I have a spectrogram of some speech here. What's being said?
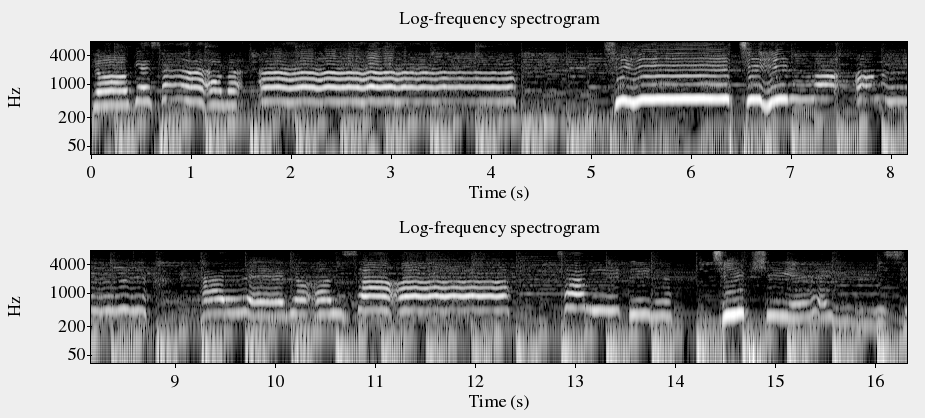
벽에 삼아. 지친 마음을 달래면서 잠이 드는 집시에 있어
